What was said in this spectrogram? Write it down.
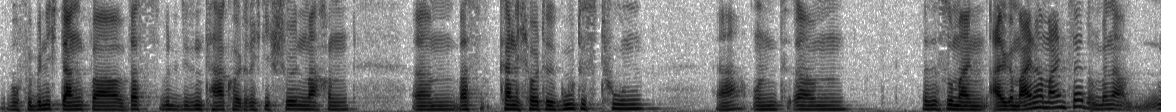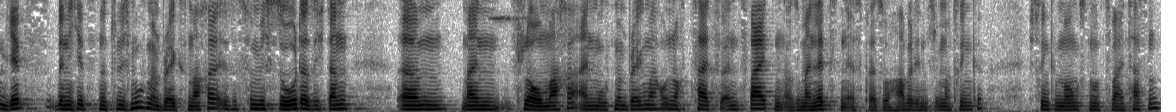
wofür bin ich dankbar? Was würde diesen Tag heute richtig schön machen? Ähm, was kann ich heute Gutes tun? Ja, und ähm, das ist so mein allgemeiner Mindset. Und wenn, jetzt, wenn ich jetzt natürlich Movement Breaks mache, ist es für mich so, dass ich dann ähm, meinen Flow mache, einen Movement Break mache und noch Zeit für einen zweiten, also meinen letzten Espresso habe, den ich immer trinke. Ich trinke morgens nur zwei Tassen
